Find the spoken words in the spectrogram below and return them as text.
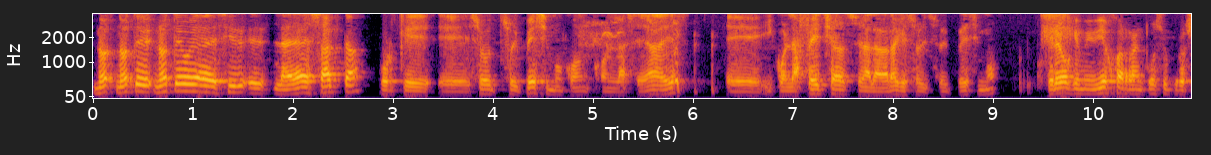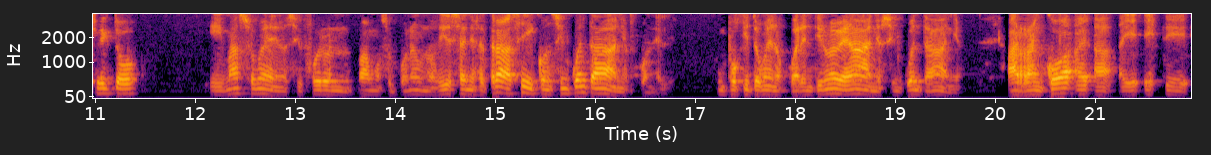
No, no, te, no te voy a decir eh, la edad exacta, porque eh, yo soy pésimo con, las edades eh, y con las fechas, o sea, la verdad que soy, soy pésimo. Creo que mi viejo arrancó su proyecto y más o menos, si fueron, vamos a poner unos 10 años atrás, sí, con 50 años, ponele, un poquito menos, 49 años, 50 años, arrancó a, este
